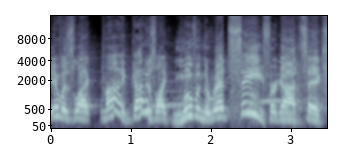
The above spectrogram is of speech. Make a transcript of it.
it was like, my God, it's like moving the Red Sea, for God's sakes.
